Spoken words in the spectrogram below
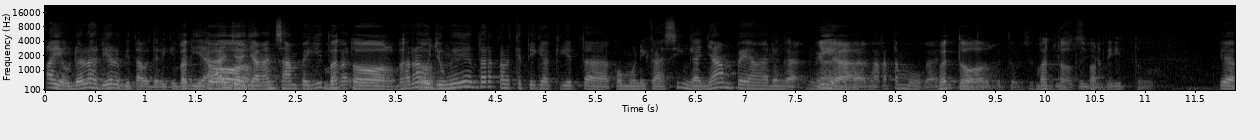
ah ya udahlah dia lebih tahu dari kita dia Betul. aja jangan sampai gitu kan. betul, Karena betul. ujungnya ntar kalau ketika kita komunikasi nggak nyampe yang ada nggak nggak nggak- nggak ketemu kan. betul, betul, setuju, betul, setuju. seperti itu. Ya,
